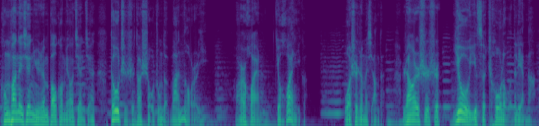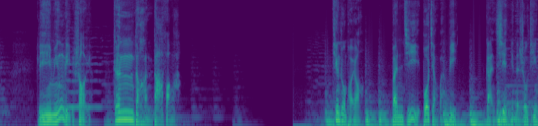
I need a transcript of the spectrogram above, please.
恐怕那些女人，包括苗倩倩，都只是他手中的玩偶而已。玩坏了就换一个，我是这么想的。然而事实又一次抽了我的脸呐！李明，李少爷，真的很大方啊！听众朋友，本集已播讲完毕，感谢您的收听。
